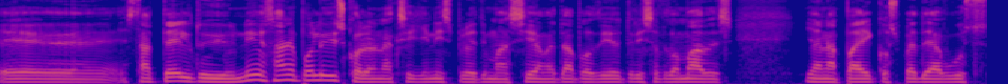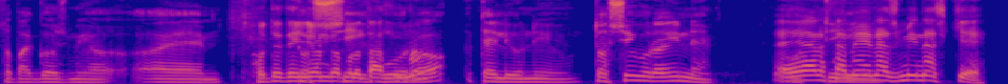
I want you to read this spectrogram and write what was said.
ε, στα τέλη του Ιουνίου, θα είναι πολύ δύσκολο να ξεκινήσει η προετοιμασία μετά από 2-3 εβδομάδες για να πάει 25 Αυγούστου στο παγκόσμιο. Ε, Πότε τελειώνει το, πρωτάθλημα; σίγουρο, τέλη Ιουνίου. Το σίγουρο είναι. Ε, άρα ότι, θα είναι ένας μήνας και.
